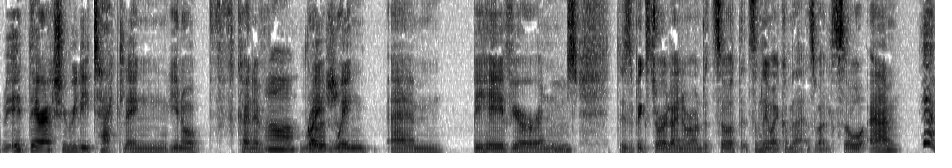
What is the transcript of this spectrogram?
it, they're actually really tackling, you know, kind of Oh, right wing um, behavior, and there's a big storyline around it. So that something might come of that as well. So um, yeah.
